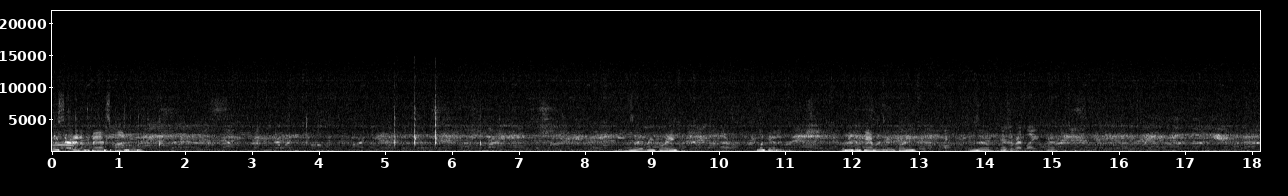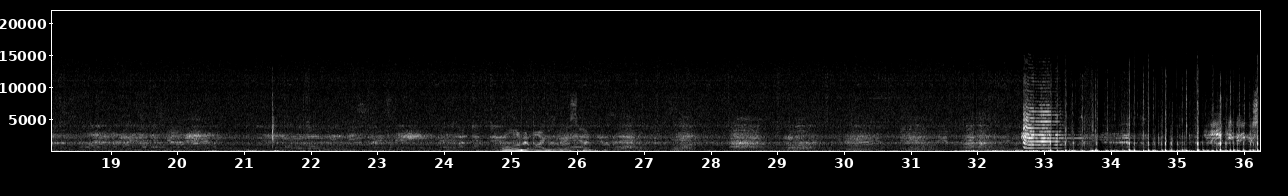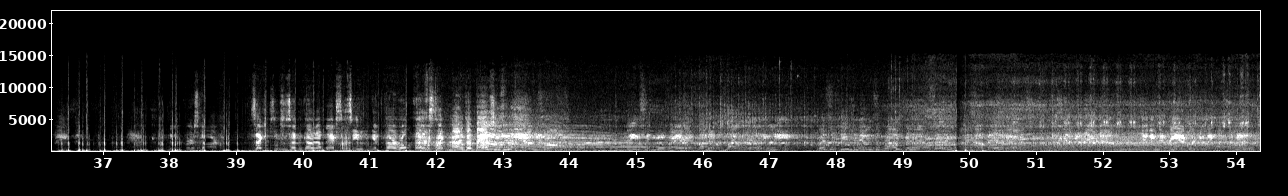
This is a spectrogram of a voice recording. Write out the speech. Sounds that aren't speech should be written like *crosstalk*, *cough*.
We started in a bad spot, dude. Is it recording? Look at it. Look at the camera. Is it recording? There's a red light. Go a little bit wider. I'm gonna spin. First car. Sector 67 coming up next. Let's see who can get the car rolling. A quick mount of Banshees oh, way on top. Amazing move right here. Thought it was by an early lead. Restitution, Evans and Brown's going to have the starting line. Oh, there it goes. Getting the reactor going once again.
